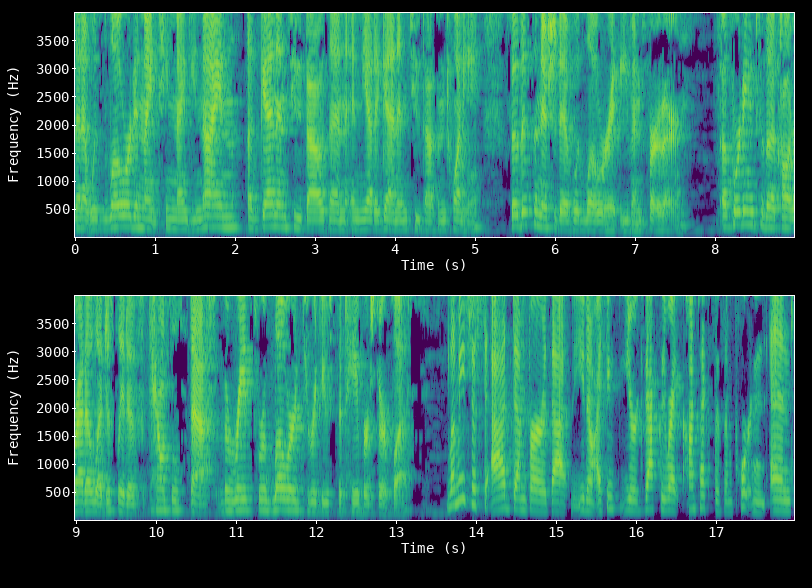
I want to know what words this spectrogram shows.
then it was lowered in 1999, again in 2000, and yet again in 2020. So this initiative would lower it even further. According to the Colorado Legislative Council staff, the rates were lowered to reduce the Tabor surplus. Let me just add, Denver, that, you know, I think you're exactly right. Context is important. And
